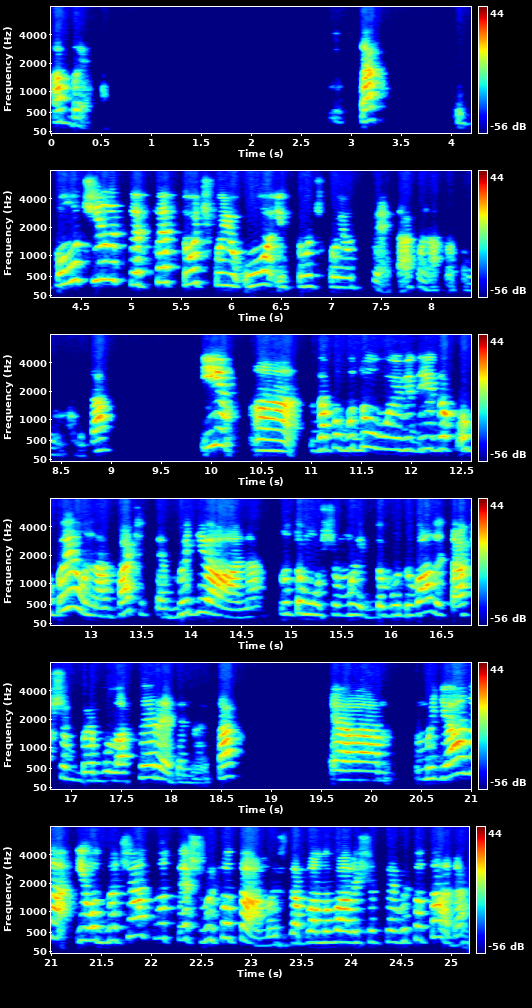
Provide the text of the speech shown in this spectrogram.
АБ. Так? Получили це все з точкою О і з точкою С. Так, у нас отримали, так? І е, за побудовою відрізок ОБ у нас, бачите, медіана, ну тому що ми добудували так, щоб Б була серединою, так? Е, медіана і одночасно це ж висота. Ми ж запланували, що це висота, да?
